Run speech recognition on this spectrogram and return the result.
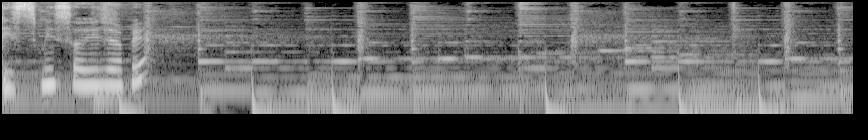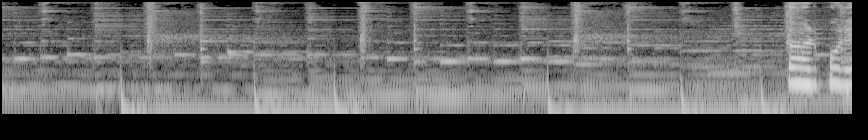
ডিসমিস হয়ে যাবে। তারপরে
